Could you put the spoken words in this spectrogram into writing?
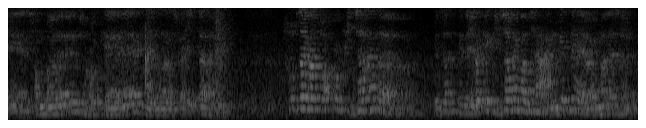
예, 3번은 저렇게 계산할 수가 있다라는 숫자가 조금 귀찮아져요. 그죠? 근데 이렇게 귀찮은 건 잘 안 건드려요. 웬만해서는.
